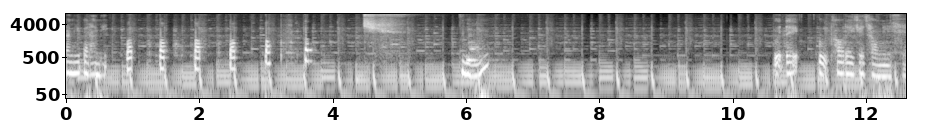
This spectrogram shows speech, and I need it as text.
ทางนี้ไปทางนี้ปั๊บปั๊บปั๊บปั๊บปั๊บปั๊บหนึ่งเปิดได้เปิดเข้าได้แค่ทางนี้แค่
